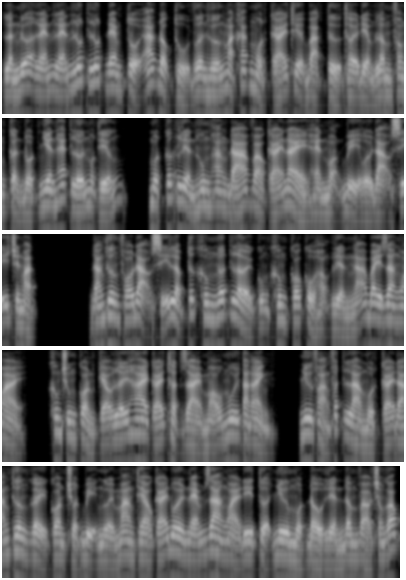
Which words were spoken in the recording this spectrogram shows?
lần nữa lén lén lút lút đem tội ác độc thủ vươn hướng mặt khác một cái thìa bạc từ thời điểm lâm phong cẩn đột nhiên hét lớn một tiếng một cước liền hung hăng đá vào cái này hèn mọn bị ổi đạo sĩ trên mặt. Đáng thương phó đạo sĩ lập tức không ngớt lời cũng không có cổ họng liền ngã bay ra ngoài, không chung còn kéo lấy hai cái thật dài máu mũi tàn ảnh, như phảng phất là một cái đáng thương gậy con chuột bị người mang theo cái đuôi ném ra ngoài đi tựa như một đầu liền đâm vào trong góc.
